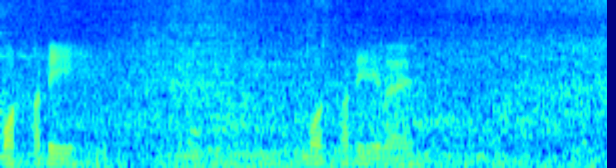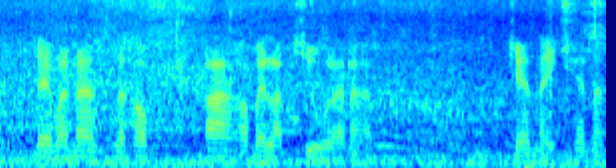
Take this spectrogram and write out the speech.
หมดพอดี หมดพอดี เลยได้มานั่งแล้วเขาป้าเขาไม่รับคิวแล้วนะครับ แค่ไหนแค่นั้น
